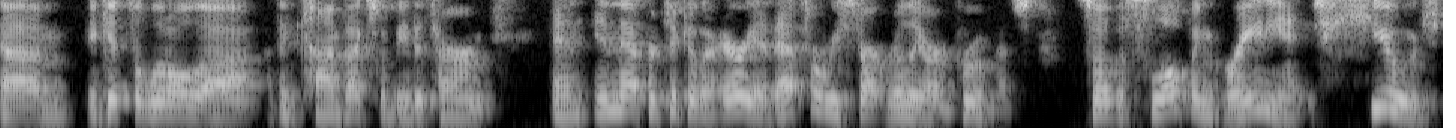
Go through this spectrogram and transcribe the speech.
um, it gets a little, uh, I think convex would be the term. And in that particular area, that's where we start really our improvements. So the slope and gradient is huge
